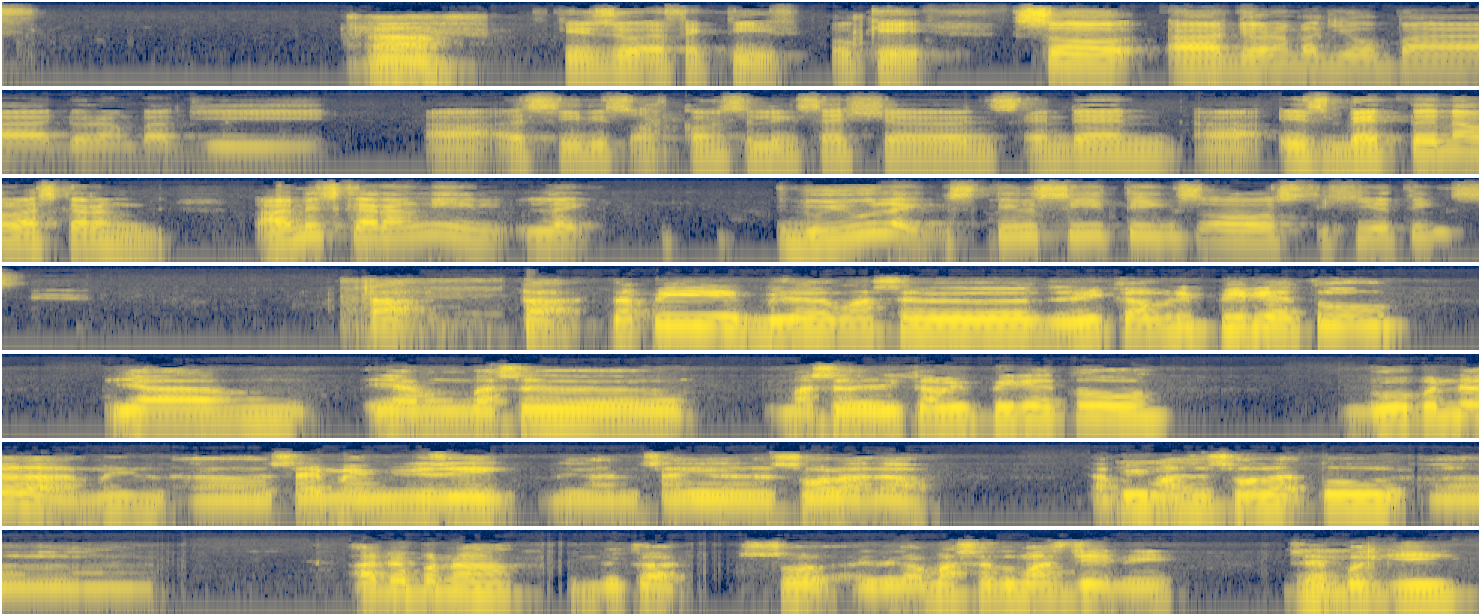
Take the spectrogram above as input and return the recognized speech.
ah Schizoaffective. Okay. So uh, diorang bagi ubat, diorang bagi uh, a series of counselling sessions and then uh, it's better now lah sekarang. I mean sekarang ni like do you like still see things or hear things? Tak, tak. Tapi bila masa recovery period tu yang yang masa masa recovery period tu dua benda lah. I mean, uh, saya main music dengan saya solat lah. Tapi masa solat tu uh, ada pernah dekat sol, dekat masa satu masjid ni saya Hmm. pergi.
